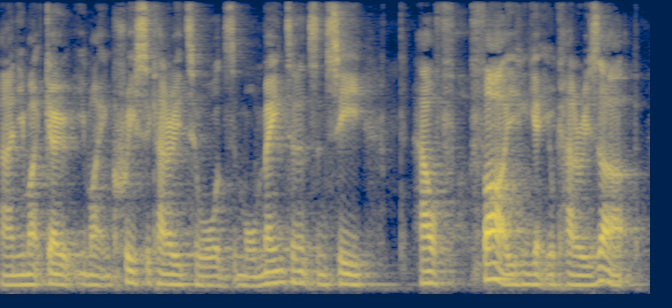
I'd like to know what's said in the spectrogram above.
And you might go, you might increase the calorie towards more maintenance and see how f- far you can get your calories up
